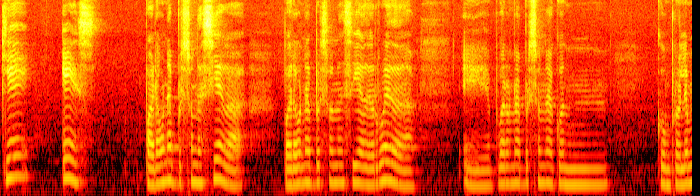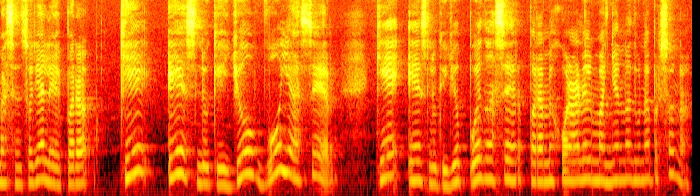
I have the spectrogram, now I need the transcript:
¿Qué es para una persona ciega? para una persona en silla de rueda, eh, para una persona con, con problemas sensoriales, para qué es lo que yo voy a hacer, qué es lo que yo puedo hacer para mejorar el mañana de una persona.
